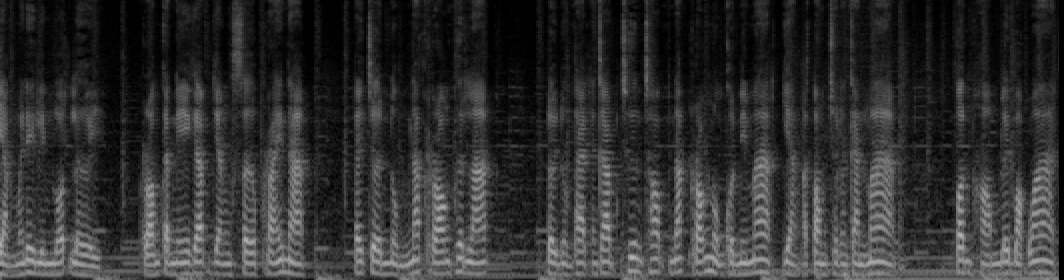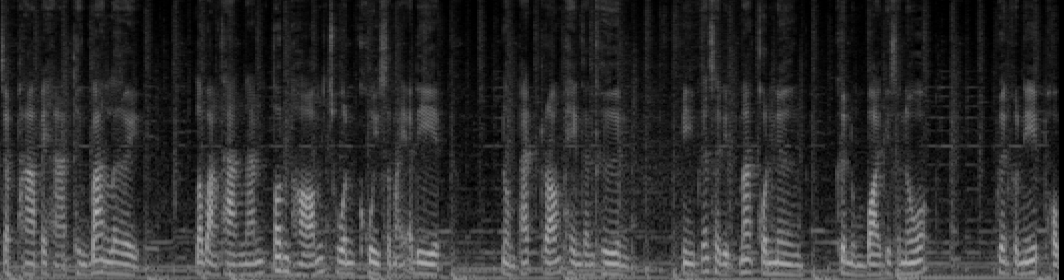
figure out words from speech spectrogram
ยังไม่ได้ลิ้มรสเลยพร้อมกันนี้ครับยังเซอร์ไพรส์หนักได้เจอหนุ่มนักร้องเพื่อนรัก โดยหนุ่มแพทนะครับชื่นชอบนักร้องหนุ่มคนนี้มาก อย่างอะตอมชนกันมาก ต้นหอมเลยบอกว่าจะพาไปหาถึงบ้านเลย ระหว่างทางนั้นต้นหอมชวนคุยสมัยอดีต หนุ่มแพทร้องเพลงกลางคืน มีเพื่อนสนิทมากคนหนึ่งคือหนุ่มบอยพิษณุเพื่อนคนนี้ผม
